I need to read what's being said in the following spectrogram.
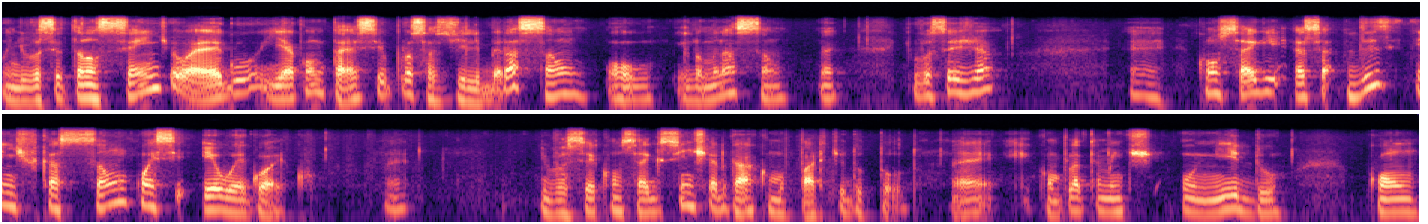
onde você transcende o ego e acontece o processo de liberação ou iluminação, né? que você já é, consegue essa desidentificação com esse eu egóico. Né? E você consegue se enxergar como parte do todo, né? E completamente unido com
